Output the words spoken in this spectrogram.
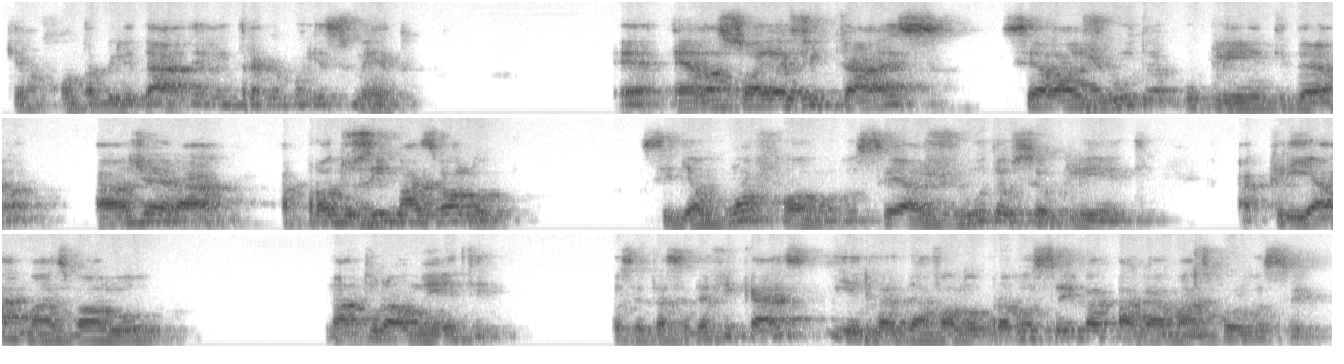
que é uma contabilidade, ela entrega conhecimento. É, ela só é eficaz se ela ajuda o cliente dela a gerar, a produzir mais valor. Se de alguma forma você ajuda o seu cliente a criar mais valor, naturalmente você está sendo eficaz e ele vai dar valor para você e vai pagar mais por você.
